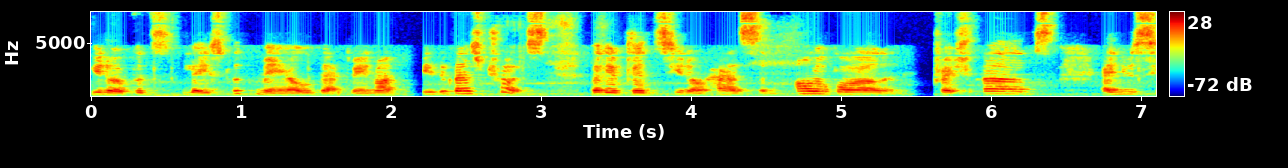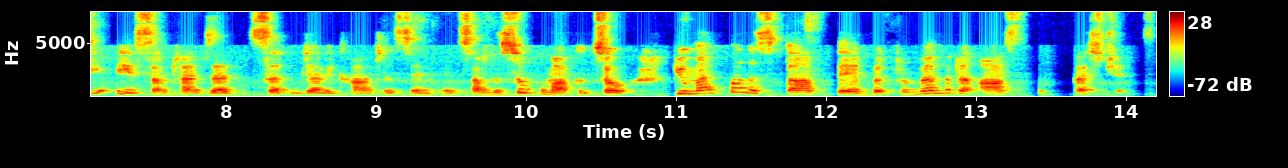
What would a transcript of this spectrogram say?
You know, if it's laced with mayo, that may not be the best choice. But if it's, you know, has some olive oil and fresh herbs, and you see these sometimes at certain deli counters in, in some of the supermarkets. So you might want to start there, but remember to ask the questions.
